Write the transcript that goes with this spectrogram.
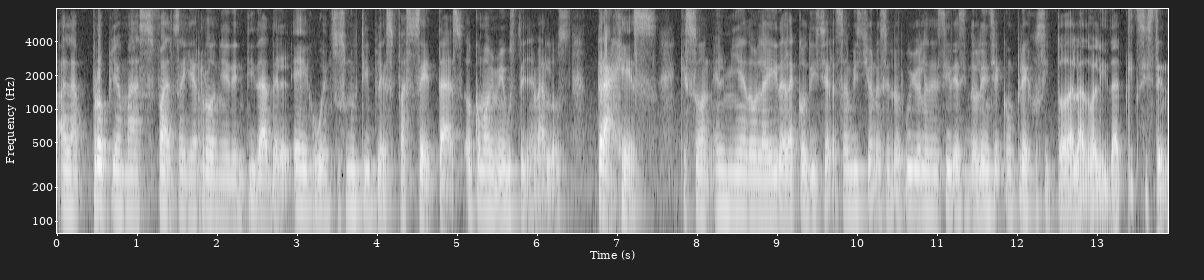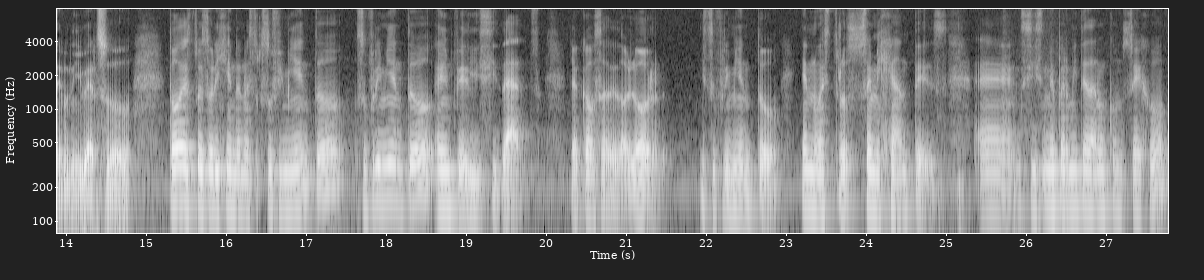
a la propia más falsa y errónea identidad del ego en sus múltiples facetas, o como a mí me gusta llamarlos, trajes que son el miedo, la ira, la codicia, las ambiciones, el orgullo, las desidias, indolencia, complejos y toda la dualidad que existe en el universo. Todo esto es origen de nuestro sufrimiento, sufrimiento e infelicidad, y a causa de dolor y sufrimiento en nuestros semejantes. Eh, si me permite dar un consejo,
